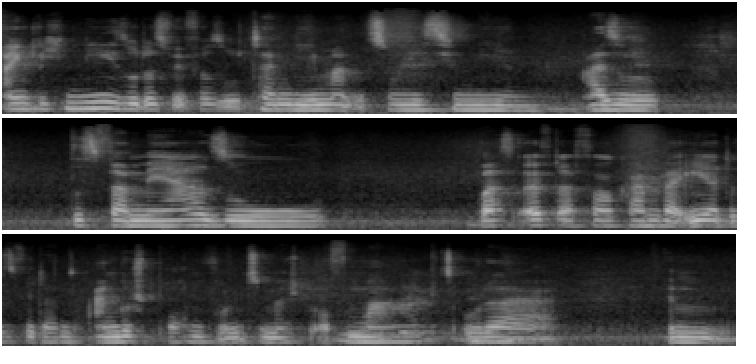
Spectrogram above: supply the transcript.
eigentlich nie so, dass wir versucht haben, jemanden zu missionieren. Also das war mehr so, was öfter vorkam, war eher, dass wir dann angesprochen wurden, zum Beispiel auf dem Markt oder im,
